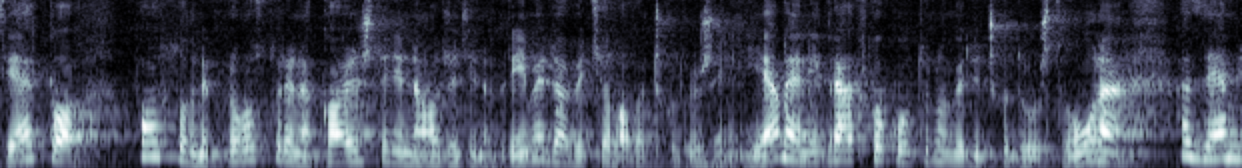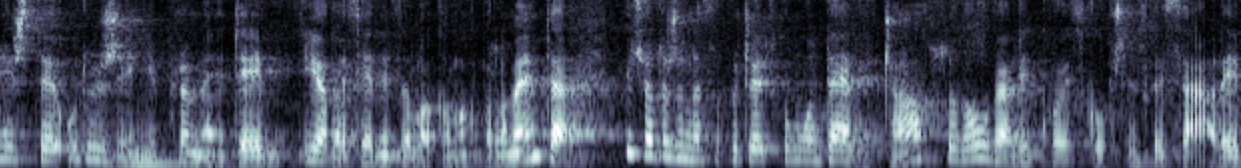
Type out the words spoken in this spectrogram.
svjetlo, poslovne prostore na korištenje na određeno vrijeme dobit će Lovačko druženje Jelen i Gradsko kulturno-medičko društvo UNA, a zemljište Udruženje Promete. I ova sjednica lokalnog parlamenta biće održana sa početkom u 9 časova u Velikoj skupštinskoj sali.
